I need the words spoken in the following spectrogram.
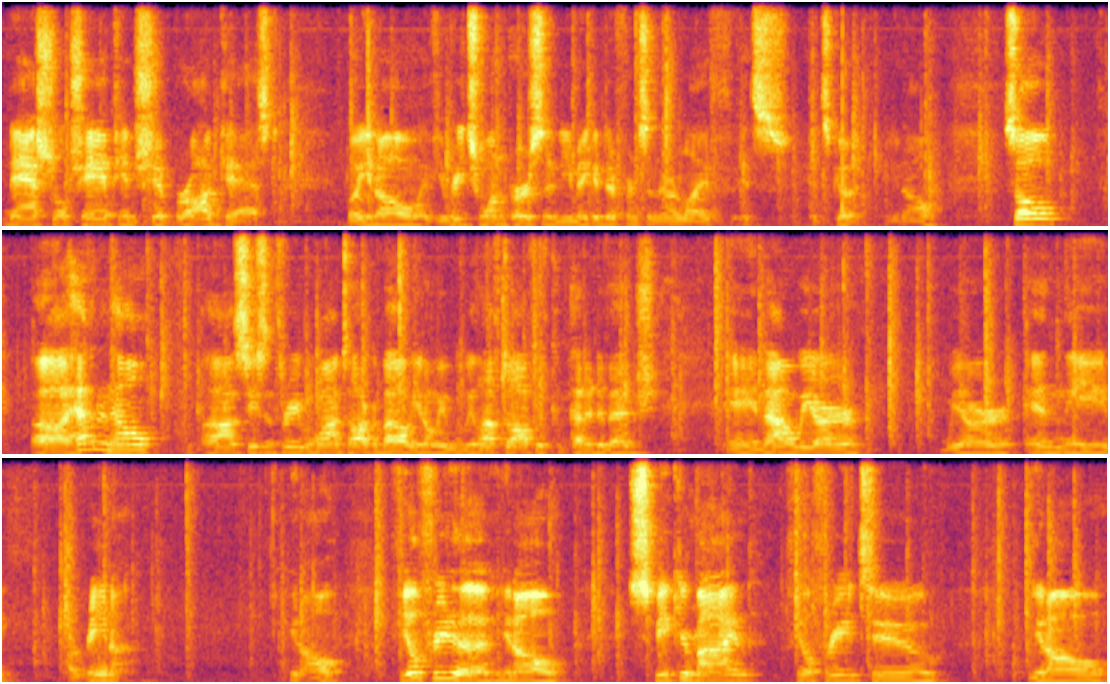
national championship broadcast, but you know if you reach one person and you make a difference in their life, it's it's good. You know, so. Uh, Heaven and Hell, uh, season three. We want to talk about. You know, we, we left off with competitive edge, and now we are we are in the arena. You know, feel free to you know speak your mind. Feel free to you know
